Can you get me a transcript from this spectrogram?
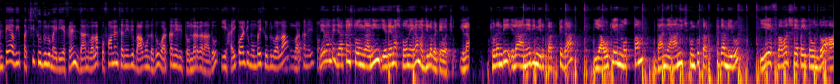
అంటే అవి పచ్చి సూదులు మై డియర్ ఫ్రెండ్స్ దానివల్ల పర్ఫార్మెన్స్ అనేది బాగుండదు వర్క్ అనేది తొందరగా రాదు. ఈ హై క్వాలిటీ ముంబై సూదుల వల్ల వర్క్ అనేది లేదంటే జర్కన్ స్టోన్ కానీ ఏదైనా స్టోన్ అయినా మధ్యలో పెట్టేయవచ్చు. ఇలా చూడండి ఇలా అనేది మీరు కరెక్ట్గా ఈ అవుట్లైన్ మొత్తం దాన్ని ఆనించుకుంటూ కరెక్ట్గా మీరు ఏ ఫ్లవర్ షేప్ అయితే ఉందో ఆ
